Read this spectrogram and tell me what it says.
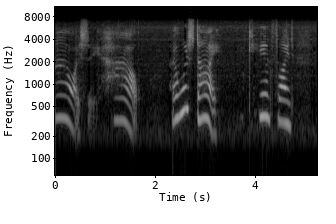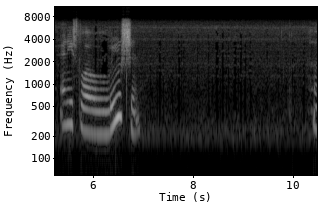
How, I say, how? I always die. I can't find any solution. Huh.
